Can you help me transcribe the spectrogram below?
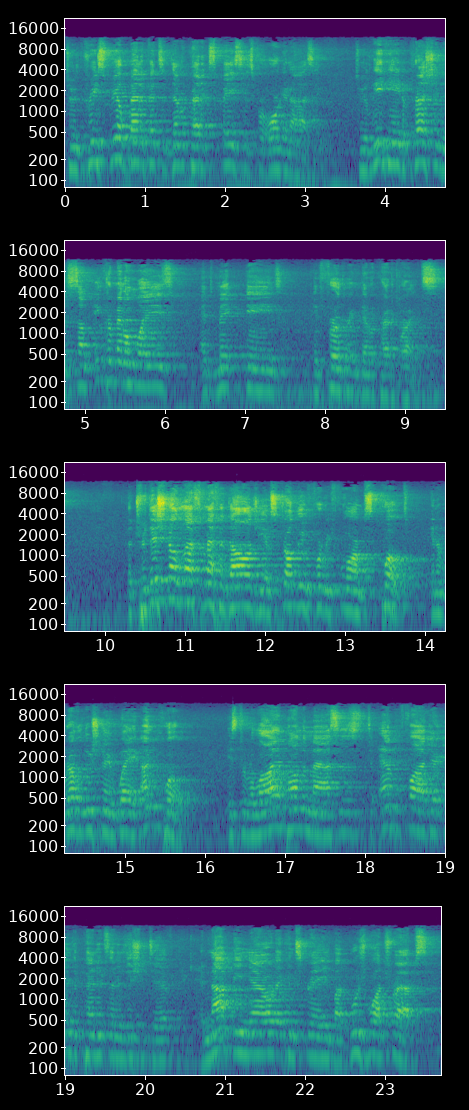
to increase real benefits in democratic spaces for organizing, to alleviate oppression in some incremental ways, and to make gains in furthering democratic rights. The traditional left methodology of struggling for reforms, quote, in a revolutionary way, unquote, is to rely upon the masses to amplify their independence and initiative and not be narrowed and constrained by bourgeois traps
